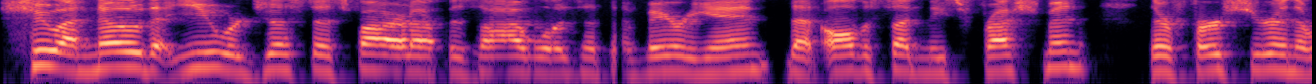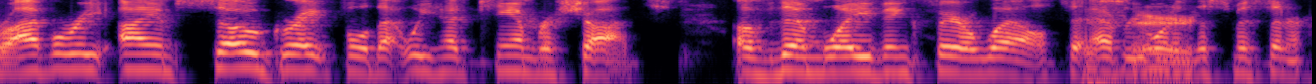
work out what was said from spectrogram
Shu, I know that you were just as fired up as I was at the very end. That all of a sudden these freshmen, their first year in the rivalry, I am so grateful that we had camera shots of them waving farewell to yes, everyone sir. in the Smith Center.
